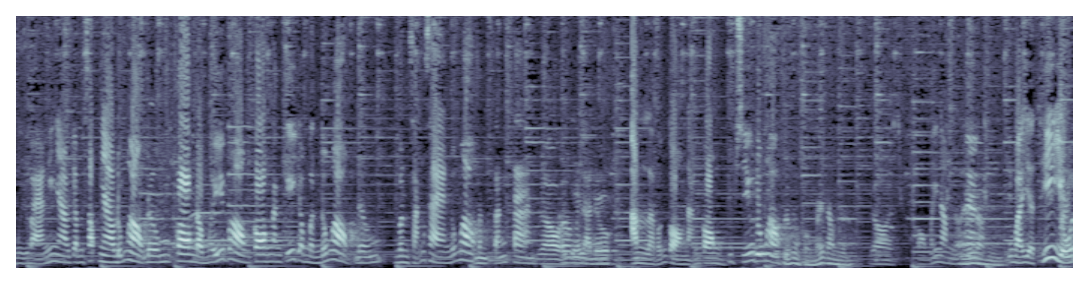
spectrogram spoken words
người bạn với nhau chăm sóc nhau đúng không? Đúng. Con đồng ý phải không? Con đăng ký cho mình đúng không? Đúng. Mình sẵn sàng đúng không? Mình sẵn sàng. Rồi Ờ, vậy là được. Anh là vẫn còn nặng con một chút xíu đúng không? Đúng là còn mấy năm rồi. Rồi còn mấy năm nữa mấy ha. năm rồi. Nhưng mà giờ thí dụ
